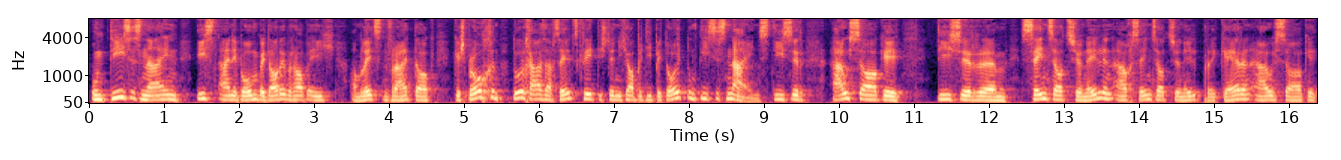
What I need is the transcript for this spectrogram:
Und dieses Nein ist eine Bombe. Darüber habe ich am letzten Freitag gesprochen, durchaus auch selbstkritisch, denn ich habe die Bedeutung dieses Neins, dieser Aussage, dieser ähm, sensationellen, auch sensationell prekären Aussage,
